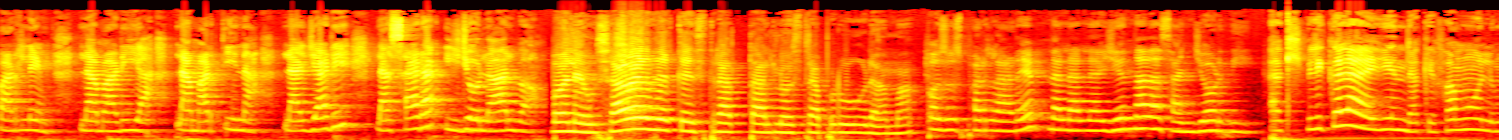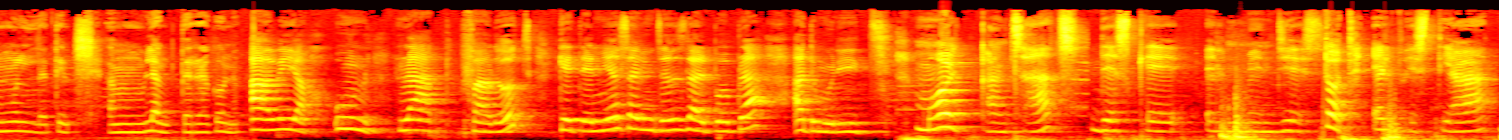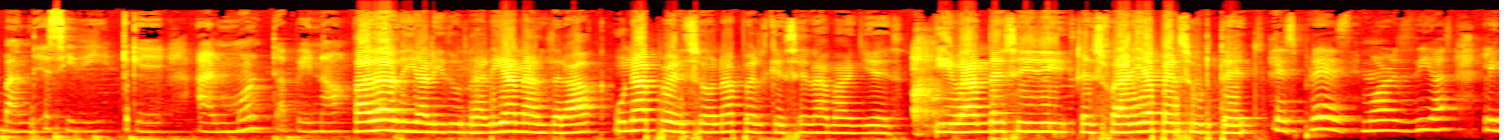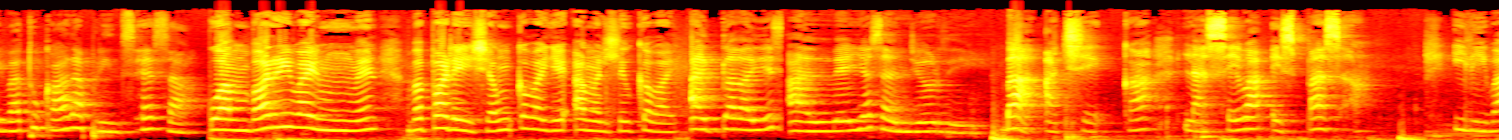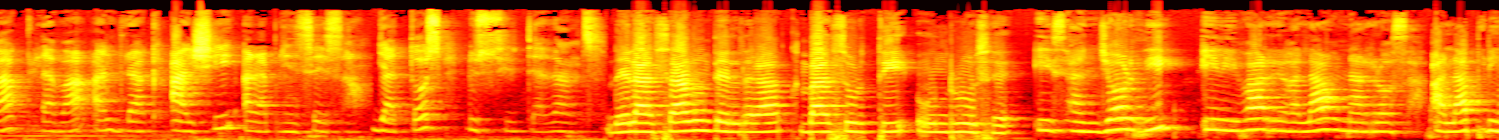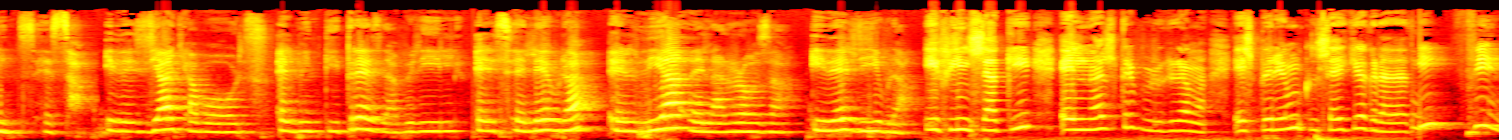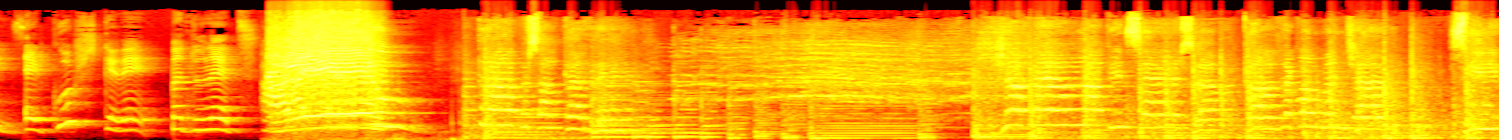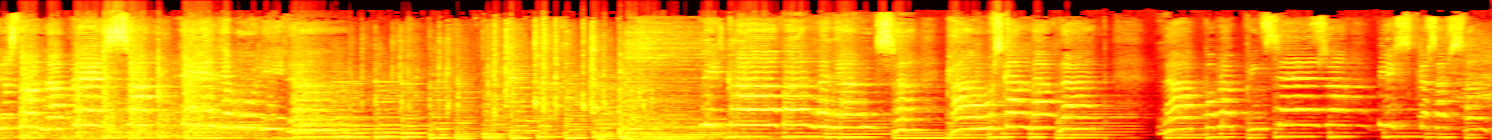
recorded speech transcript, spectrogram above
parlem la Maria, la Martina, la Yari, la Sara i jo, l'Alba. Voleu saber de què es tracta el nostre programa? Pues us parlarem de la llegenda de Sant Jordi. Explica la llegenda que fa molt, molt de temps a Montblanc, Tarragona. Havia un rac feroç que tenia els habitants del poble atemorits. Molt cansats des que el mengés tot el bestiar van decidir que al molta pena Cada dia li donarien al drac una persona perquè se la mengés i van decidir que es faria per sorteig. Després de molts dies li va tocar a la princesa. Quan va arribar el moment, va aparèixer un cavaller amb el seu cavall. El cavaller el deia Sant Jordi. Va aixecar la seva espasa i li va clavar al drac, així a la princesa i a tots els ciutadans. De la sang del drac va sortir un roser. I Sant Jordi i li va regalar una rosa a la princesa. I des de llavors, el 23 d'abril, es celebra el Dia de la Rosa i del llibre. I fins aquí el nostre programa. Esperem que us hagi agradat. I fins el curs que ve. Petonets. Adeu! Travessa el carrer person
